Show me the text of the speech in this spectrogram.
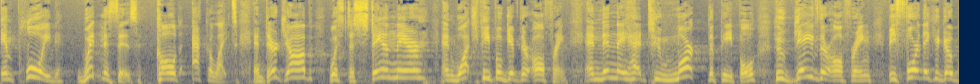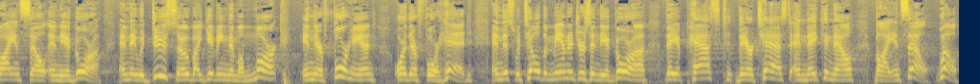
employed witnesses called acolytes. And their job was to stand there and watch people give their offering. And then they had to mark the people who gave their offering before they could go buy and sell in the agora. And they would do so by giving them a mark in their forehand or their forehead. And this would tell the managers in the agora they have passed their test and they can now buy and sell. Well,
